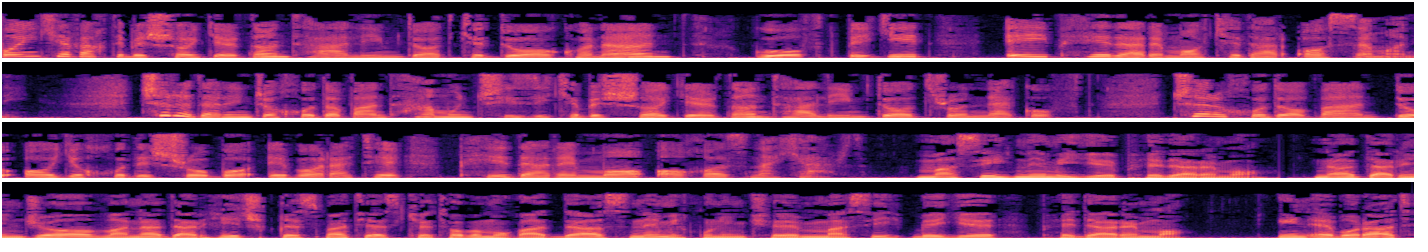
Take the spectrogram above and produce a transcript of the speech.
با اینکه وقتی به شاگردان تعلیم داد که دعا کنند گفت بگید ای پدر ما که در آسمانی. چرا در اینجا خداوند همون چیزی که به شاگردان تعلیم داد رو نگفت؟ چرا خداوند دعای خودش رو با عبارت پدر ما آغاز نکرد؟ مسیح نمیگه پدر ما. نه در اینجا و نه در هیچ قسمتی از کتاب مقدس نمی‌خونیم که مسیح بگه پدر ما. این عبارت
